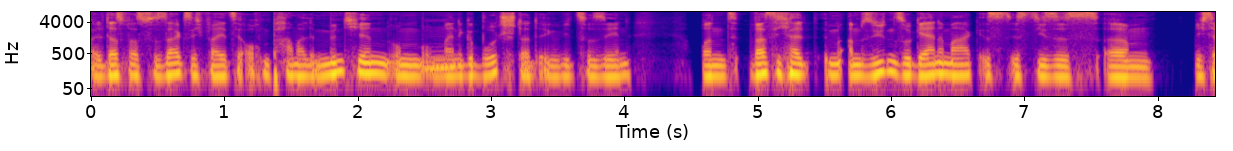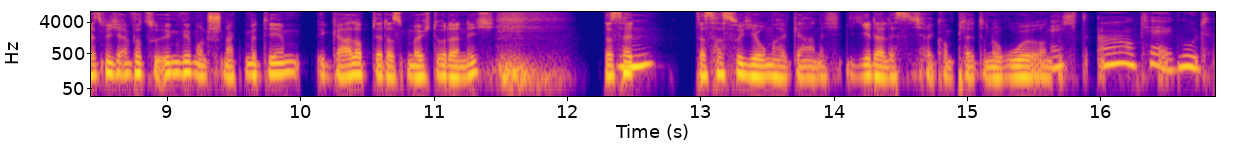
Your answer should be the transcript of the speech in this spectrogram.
weil das, was du sagst, ich war jetzt ja auch ein paar Mal in München, um, um Mhm. meine Geburtsstadt irgendwie zu sehen. Und was ich halt im, am Süden so gerne mag, ist, ist dieses, ähm, ich setze mich einfach zu irgendwem und schnack mit dem, egal ob der das möchte oder nicht. Das halt, Mhm. das hast du hier oben halt gar nicht. Jeder lässt sich halt komplett in Ruhe und Echt? Ah, okay, gut.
